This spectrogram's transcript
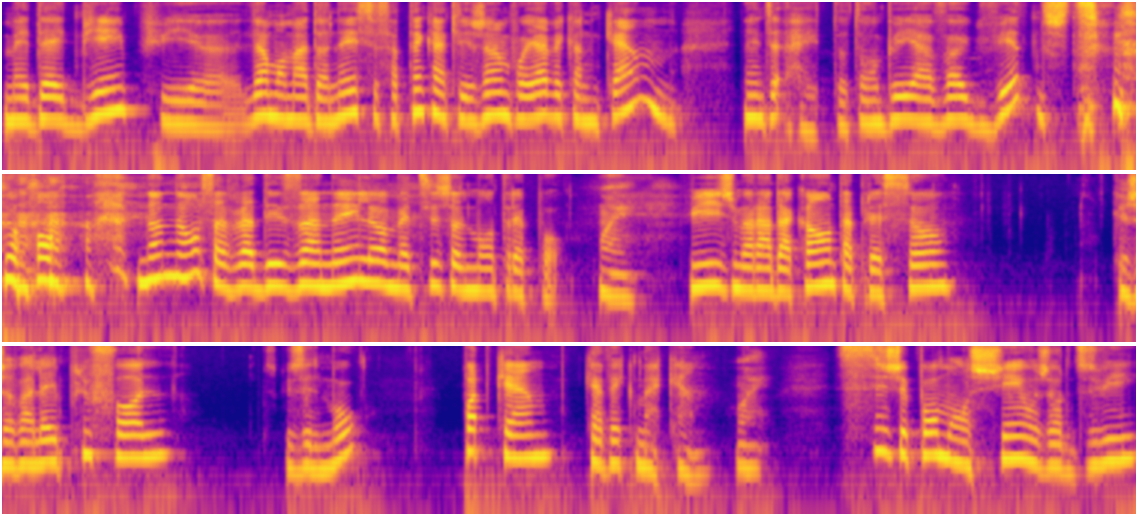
mais d'être bien. Puis euh, là, à un moment donné, c'est certain, quand les gens me voyaient avec une canne, ils me disaient Hey, t'as tombé aveugle vite. Je dis non, non, non, ça fait des années, là, mais tu sais, je ne le montrais pas. Puis je me rendais compte après ça que j'avais l'air plus folle, excusez le mot, pas de canne qu'avec ma canne. Ouais. Si j'ai pas mon chien aujourd'hui,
